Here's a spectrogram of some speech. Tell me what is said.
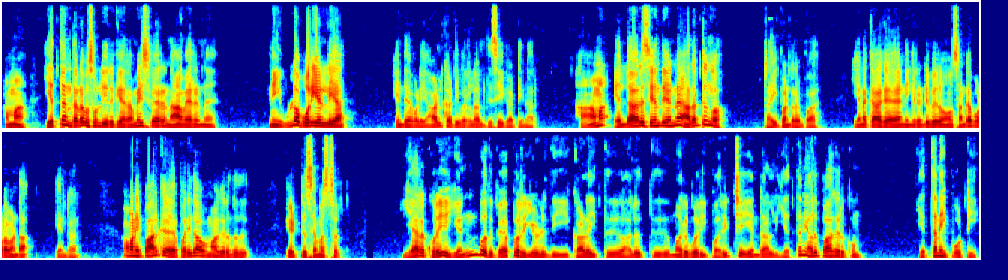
அம்மா எத்தனை தடவை சொல்லியிருக்கேன் ரமேஷ் வேற நான் வேறன்னு? நீ உள்ளே போறியா இல்லையா? என்று அவளை ஆள்காட்டி வரலால் திசை காட்டினார். ஆமாம் எல்லாரும் சேர்ந்து என்ன அதட்டுங்கோ. ட்ரை பண்ணுறேன்ப்பா எனக்காக நீங்கள் ரெண்டு பேரும் சண்டை போட வேண்டாம் என்றான். அவனை பார்க்க பரிதாபமாக இருந்தது. எட்டு செமஸ்டர். ஏறக்குறைய எண்பது பேப்பர் எழுதி களைத்து அழுத்து மறுபடி பரீட்சை என்றால் எத்தனை அலுப்பாக இருக்கும்? எத்தனை போட்டி?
